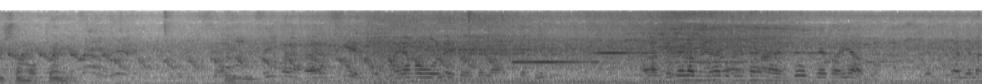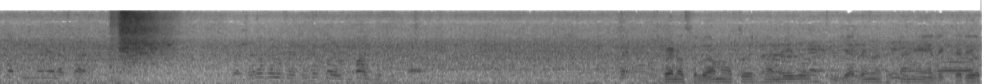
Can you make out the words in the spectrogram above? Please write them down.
Y somoteño. Ujú. No de de- a las 7 de la mañana comienzan a vender, ya rayamos. Después sale a las 4 y media de la tarde. Que lo de. Bueno, saludamos a todos los amigos y aleños que están en el exterior.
